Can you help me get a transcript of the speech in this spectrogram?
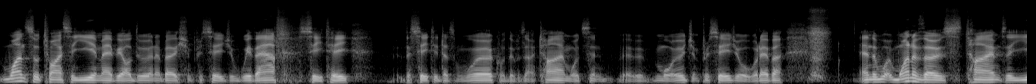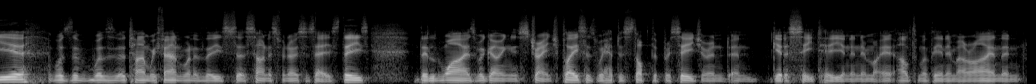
once or twice a year, maybe I'll do an ablation procedure without CT. The CT doesn't work, or there was no time, or it's a more urgent procedure, or whatever. And the, one of those times a year was the, was the time we found one of these uh, sinus venosus ASDs. The wires were going in strange places. We had to stop the procedure and, and get a CT and an MRI, ultimately an MRI, and then uh,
